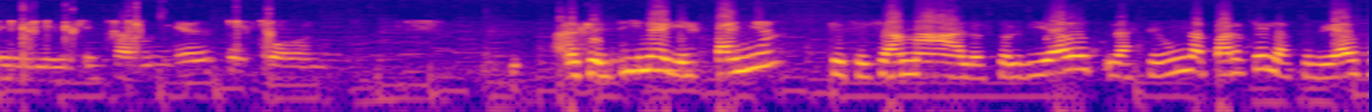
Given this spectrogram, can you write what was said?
eh, estadounidense con Argentina y España, que se llama Los Olvidados, la segunda parte, Los Olvidados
